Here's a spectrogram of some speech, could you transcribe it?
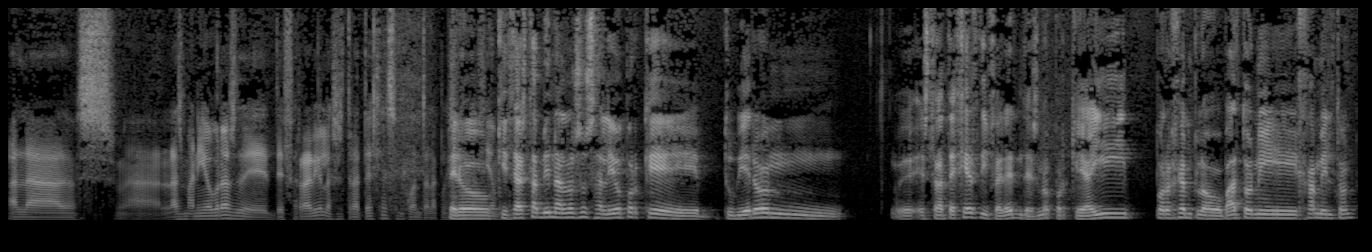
a las, a las maniobras de, de, Ferrari, a las estrategias en cuanto a la clasificación. Pero quizás también Alonso salió porque tuvieron eh, estrategias diferentes, ¿no? Porque ahí, por ejemplo, Baton y Hamilton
